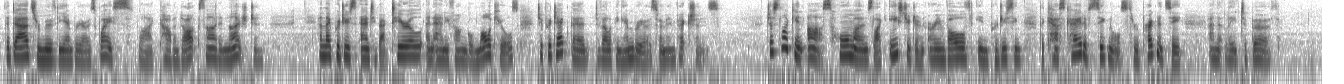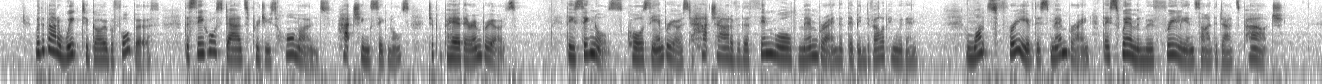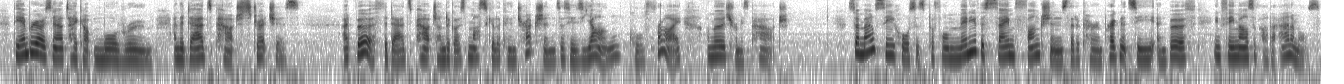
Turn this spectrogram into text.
The dads remove the embryo's waste, like carbon dioxide and nitrogen, and they produce antibacterial and antifungal molecules to protect their developing embryos from infections. Just like in us, hormones like estrogen are involved in producing the cascade of signals through pregnancy and that lead to birth. With about a week to go before birth, the seahorse dads produce hormones, hatching signals, to prepare their embryos. These signals cause the embryos to hatch out of the thin-walled membrane that they've been developing within. And once free of this membrane, they swim and move freely inside the dad's pouch. The embryos now take up more room and the dad's pouch stretches. At birth, the dad's pouch undergoes muscular contractions as his young, called fry, emerge from his pouch. So male seahorses perform many of the same functions that occur in pregnancy and birth in females of other animals.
